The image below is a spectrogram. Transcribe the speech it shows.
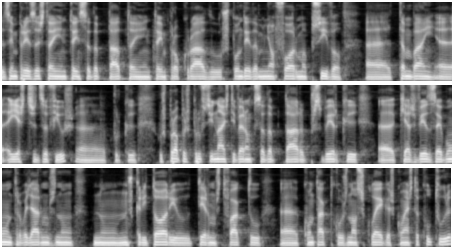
as empresas têm, têm se adaptado, têm, têm procurado responder da melhor forma possível uh, também uh, a estes desafios, uh, porque os próprios profissionais tiveram que se adaptar, perceber que, que às vezes é bom trabalharmos num, num, num escritório, termos de facto contacto com os nossos colegas com esta cultura,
